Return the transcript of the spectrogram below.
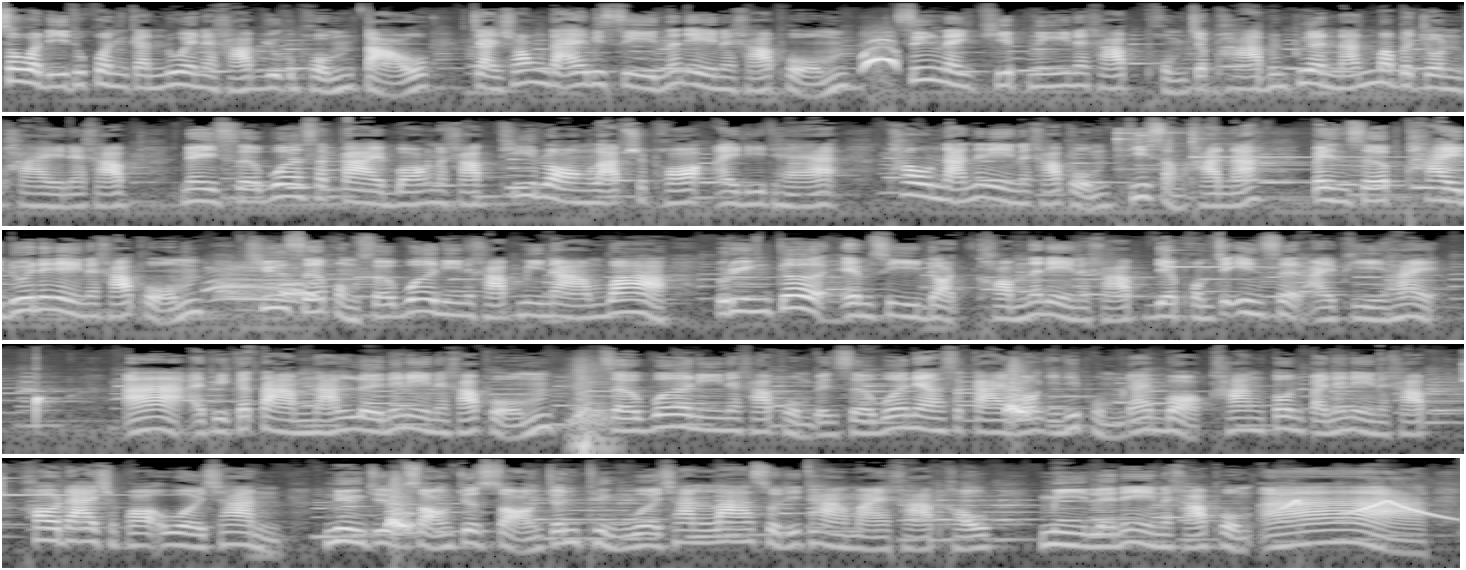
สวัสดีทุกคนกันด้วยนะครับ อยู่กับผมเต๋าจากช่องไดบีซีนั่นเองนะครับผม ซึ่งในคลิปนี้นะครับ ผมจะพาเพื่อนๆนั้นมาประจนภัยนะครับ ในเซิร์ฟเวอร์ Skybox นะครับ ที่รองรับเฉพาะ ID แท้ เท่านั้นนั่นเองนะครับผมที่สำคัญนะ เป็นเซิร์ฟไทยด้วยนั่นเองนะครับผม ชื่อเซิร์ฟของเซิร์ฟเวอร์นี้นะครับ มีนามว่า ringermc.com นั่นเองนะครับ เดี๋ยวผมจะ insert IP ให้ อ่า IP ก็ตามนั้นเลยนั่นเองนะครับผมเซิร์ฟเวอร์นี้นะครับผมเป็นเซิร์ฟเวอร์แนว Skyblock อย่างที่ผมได้บอกข้างต้นไปนั่นเองนะครับเข้าได้เฉพาะเวอร์ชัน1.2.2 จนถึงเวอร์ชันล่าสุดที่ทาง Minecraft เขามีเลยนั่นเองนะครับผมอ่า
